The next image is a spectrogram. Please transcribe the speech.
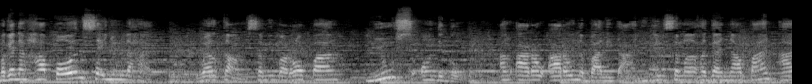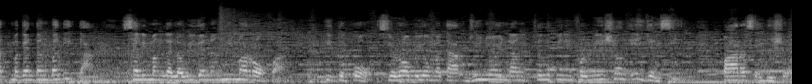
Magandang hapon sa inyong lahat. Welcome sa Mimaropa News on the Go. Ang araw-araw na balitaan higil sa mga kaganapan at magandang balita sa limang lalawigan ng Mimaropa. Ito po si Romeo Matac Jr. ng Philippine Information Agency para sa edisyon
